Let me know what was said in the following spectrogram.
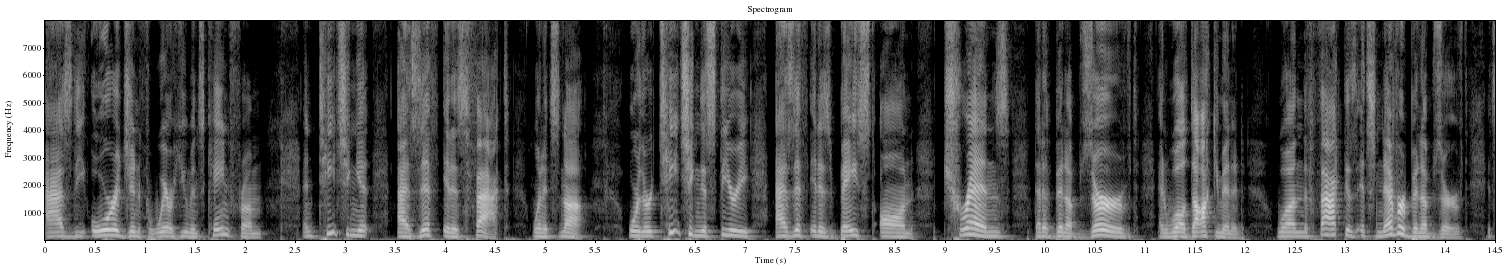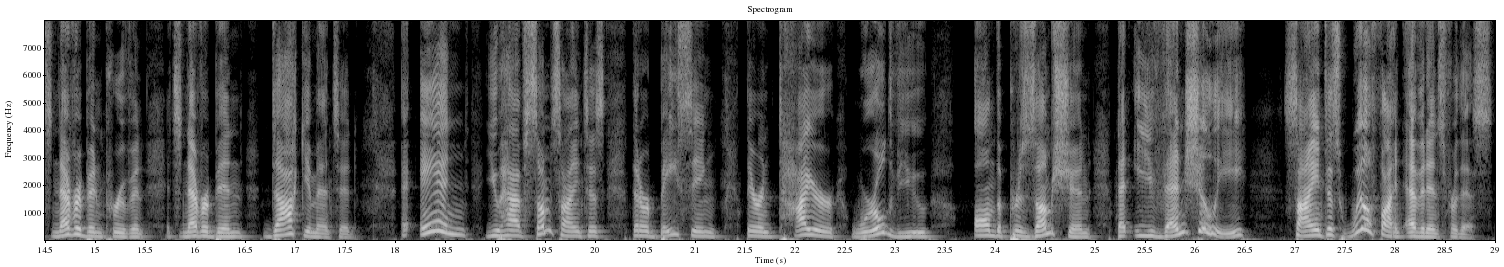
as the origin for where humans came from and teaching it as if it is fact when it's not. Or they're teaching this theory as if it is based on trends that have been observed and well documented. When the fact is, it's never been observed, it's never been proven, it's never been documented. And you have some scientists that are basing their entire worldview on the presumption that eventually scientists will find evidence for this.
